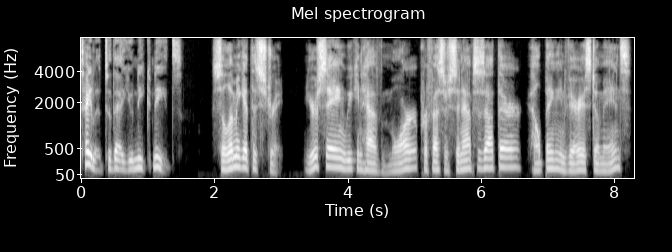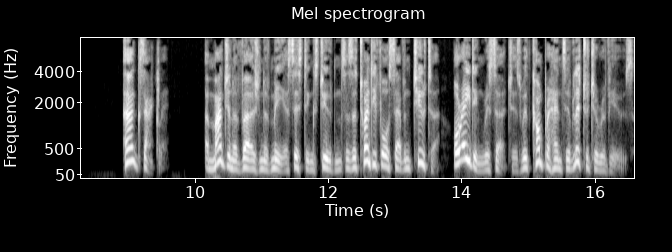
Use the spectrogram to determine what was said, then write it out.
tailored to their unique needs. So let me get this straight. You're saying we can have more Professor Synapses out there helping in various domains? Exactly. Imagine a version of me assisting students as a 24 7 tutor or aiding researchers with comprehensive literature reviews.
